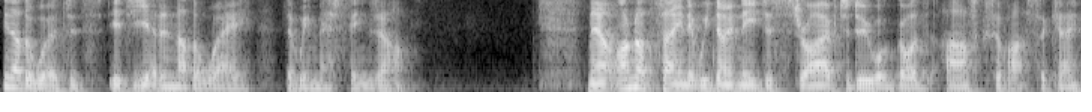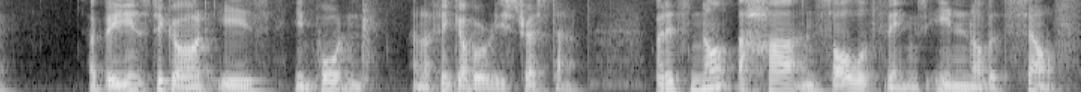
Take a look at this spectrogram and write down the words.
In other words, it's, it's yet another way that we mess things up. Now, I'm not saying that we don't need to strive to do what God asks of us, okay? Obedience to God is important, and I think I've already stressed that. But it's not the heart and soul of things in and of itself.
